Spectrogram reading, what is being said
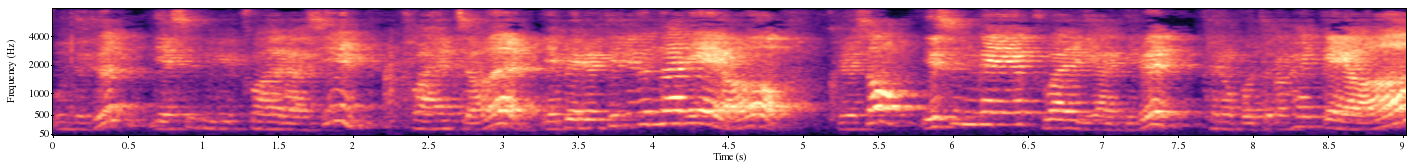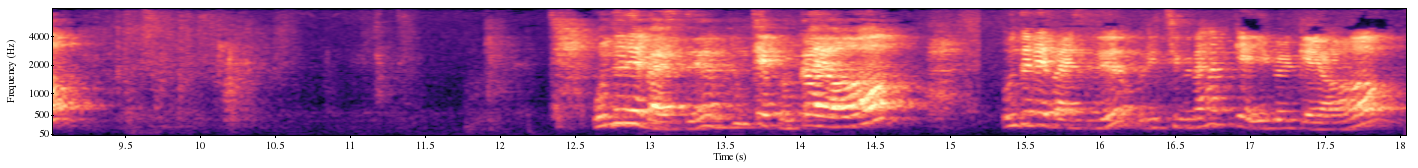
오늘은 예수님이 부활하신 부활절 예배를 드리는 날이에요. 그래서 예수님의 부활 이야기를 들어보도록 할게요. 자, 오늘의 말씀 함께 볼까요? 오늘의 말씀 우리 친구들 함께 읽을게요.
